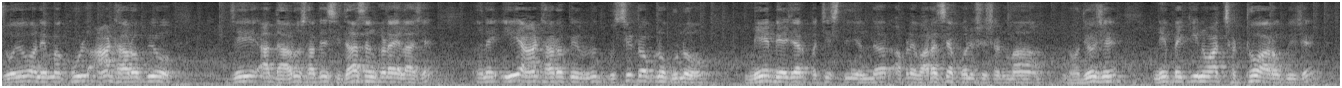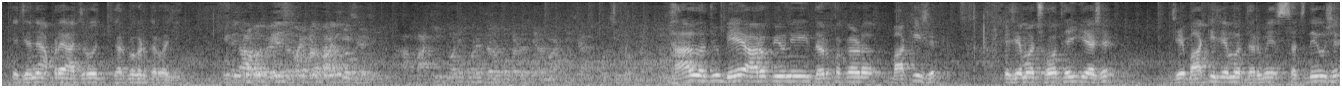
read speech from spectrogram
જોયો અને એમાં કુલ આઠ આરોપીઓ જે આ દારૂ સાથે સીધા સંકળાયેલા છે અને એ આઠ આરોપી વિરુદ્ધ ગુસ્સી ટોકનો ગુનો મે બે હજાર પચીસની અંદર આપણે વારસિયા પોલીસ સ્ટેશનમાં નોંધ્યો છે ને પૈકીનો આ છઠ્ઠો આરોપી છે કે જેને આપણે આજરોજ ધરપકડ કરવા જઈએ. હાલ હજુ બે આરોપીઓની ધરપકડ બાકી છે કે જેમાં છ થઈ ગયા છે. જે બાકી છે એમાં ધર્મેશ સચદેવ છે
